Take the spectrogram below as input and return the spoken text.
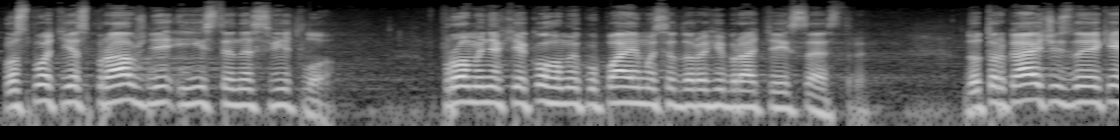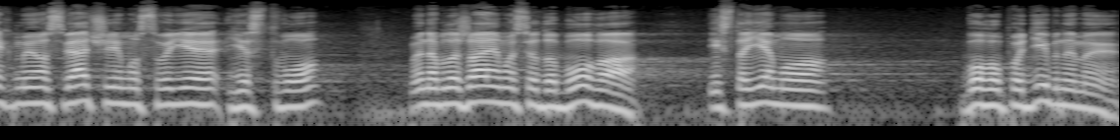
Господь є справжнє і істинне світло, в променях якого ми купаємося, дорогі браття і сестри, доторкаючись до яких ми освячуємо своє єство, ми наближаємося до Бога і стаємо богоподібними,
